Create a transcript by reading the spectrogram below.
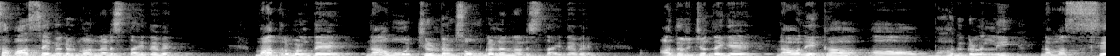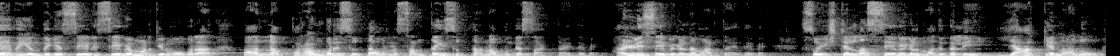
ಸಭಾ ಸೇವೆಗಳನ್ನ ನಡೆಸ್ತಾ ಇದ್ದೇವೆ. ಮಾತ್ರವಲ್ಲದೆ ನಾವು ಚಿಲ್ಡ್ರನ್ಸ್ ಹೋಮ್ಗಳನ್ನು ನಡೆಸ್ತಾ ಇದ್ದೇವೆ. ಅದರ ಜೊತೆಗೆ ನಾವು ಅನೇಕ ಭಾಗಗಳಲ್ಲಿ ನಮ್ಮ ಸೇವೆಯೊಂದಿಗೆ ಸೇರಿ ಸೇವೆ ಮಾಡ್ತಿರುವವರ ಅನ್ನ ಪರಂಬರಿಸುತ್ತಾ, ಅವ್ರನ್ನ ಸಂತೈಸುತ್ತಾ ನಾವು ಮುಂದೆ ಸಾಕ್ತಾ ಇದ್ದೇವೆ. ಹಳ್ಳಿ ಸೇವೆಗಳನ್ನ ಮಾಡ್ತಾ ಇದ್ದೇವೆ. ಸೊ ಇಷ್ಟೆಲ್ಲ ಸೇವೆಗಳ ಮಧ್ಯದಲ್ಲಿ ಯಾಕೆ ನಾನು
